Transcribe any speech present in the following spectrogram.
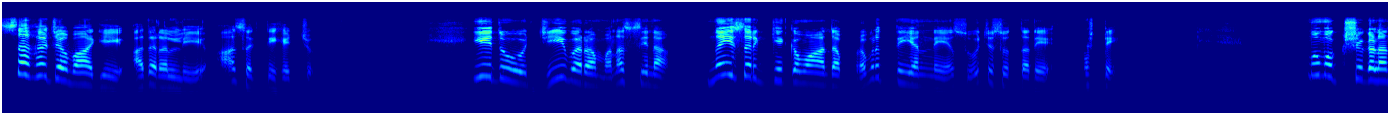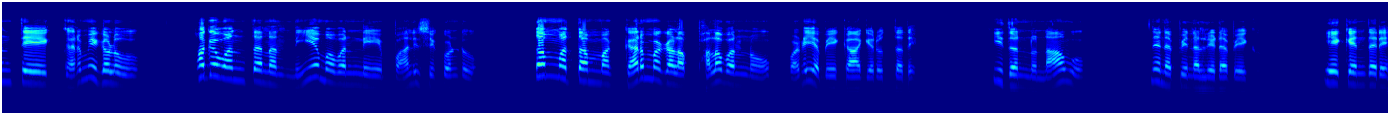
ಸಹಜವಾಗಿ ಅದರಲ್ಲಿ ಆಸಕ್ತಿ ಹೆಚ್ಚು. ಇದು ಜೀವರ ಮನಸ್ಸಿನ ನೈಸರ್ಗಿಕವಾದ ಪ್ರವೃತ್ತಿಯನ್ನೇ ಸೂಚಿಸುತ್ತದೆ ಅಷ್ಟೇ. ಮುಮುಕ್ಷುಗಳಂತೆ ಕರ್ಮಿಗಳು ಭಗವಂತನ ನಿಯಮವನ್ನೇ ಪಾಲಿಸಿಕೊಂಡು ತಮ್ಮ ತಮ್ಮ ಕರ್ಮಗಳ ಫಲವನ್ನು ಪಡೆಯಬೇಕಾಗಿರುತ್ತದೆ. ಇದನ್ನು ನಾವು ನೆನಪಿನಲ್ಲಿಡಬೇಕು. ಏಕೆಂದರೆ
